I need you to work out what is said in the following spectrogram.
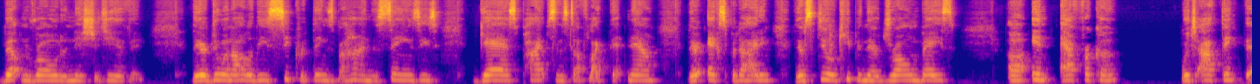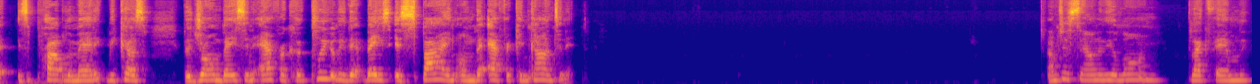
Belt and Road Initiative. And they're doing all of these secret things behind the scenes, these gas pipes and stuff like that. Now they're expediting. They're still keeping their drone base uh, in Africa, which I think that is problematic because the drone base in Africa, clearly that base is spying on the African continent. I'm just sounding the alarm, Black family.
